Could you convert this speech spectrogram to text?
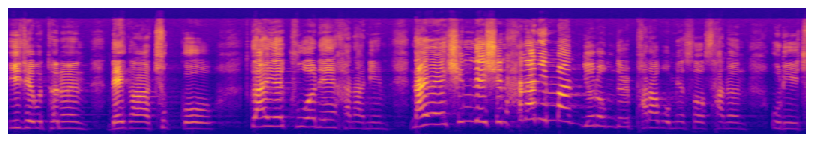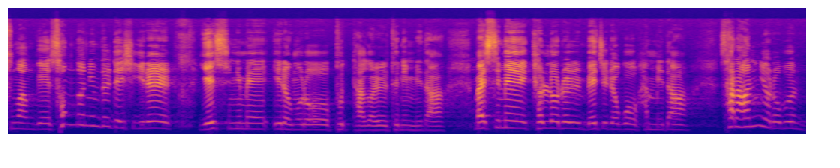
이제부터는 내가 죽고 나의 구원의 하나님, 나의 힘내신 하나님만 여러분들 바라보면서 사는 우리 중앙교회 성도님들 되시기를 예수님의 이름으로 부탁을 드립니다. 말씀의 결론을 맺으려고 합니다. 사랑하는 여러분,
